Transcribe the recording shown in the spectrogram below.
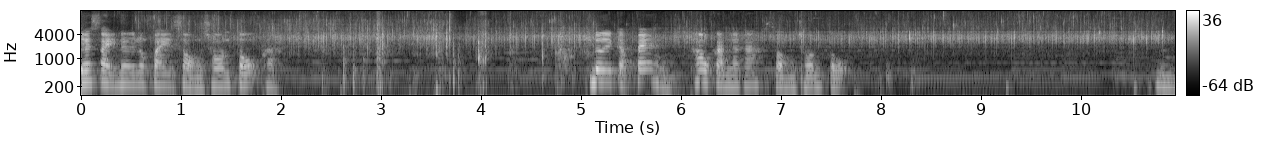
ยายใส่เนยลงไปสองช้อนโต๊ะค่ะเนยกับแป้งเท่ากันนะคะสองช้อนโต๊ะอืม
